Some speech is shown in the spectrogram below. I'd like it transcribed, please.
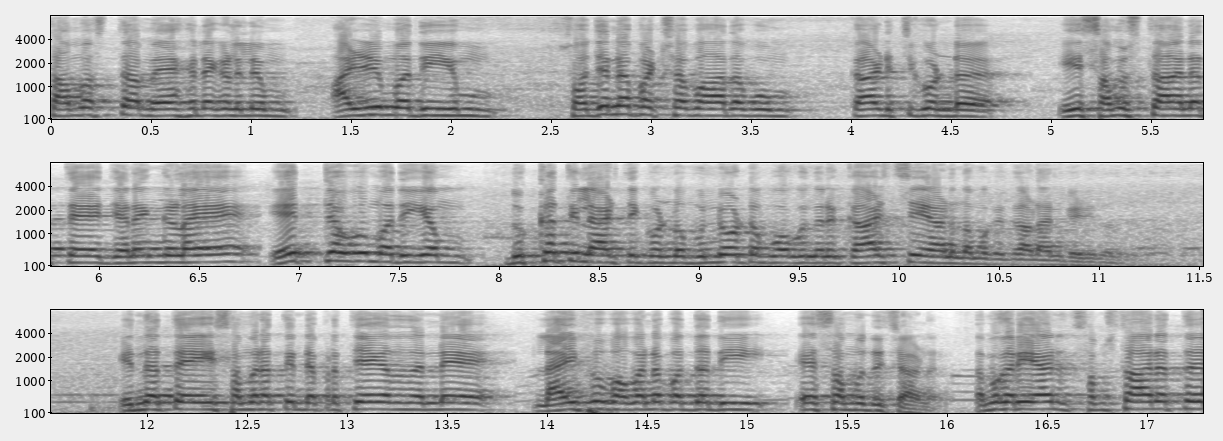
സമസ്ത മേഖലകളിലും അഴിമതിയും സ്വജനപക്ഷപാതവും കാണിച്ചുകൊണ്ട് ഈ സംസ്ഥാനത്തെ ജനങ്ങളെ ഏറ്റവും അധികം ദുഃഖത്തിലാഴ്ത്തിക്കൊണ്ട് മുന്നോട്ട് പോകുന്ന ഒരു കാഴ്ചയാണ് നമുക്ക് കാണാൻ കഴിയുന്നത്. ഇന്നത്തെ ഈ സമരത്തിന്റെ പ്രത്യേകത തന്നെ ലൈഫ് ഭവന പദ്ധതിയെ സംബന്ധിച്ചാണ്. നമുക്കറിയാം സംസ്ഥാനത്ത്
